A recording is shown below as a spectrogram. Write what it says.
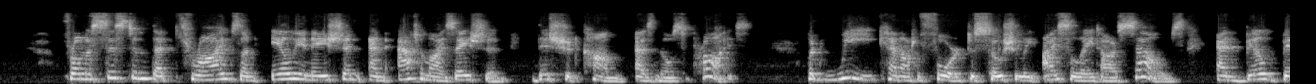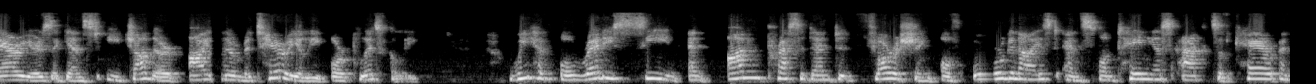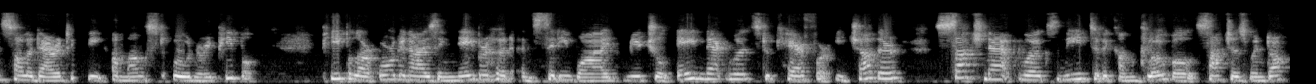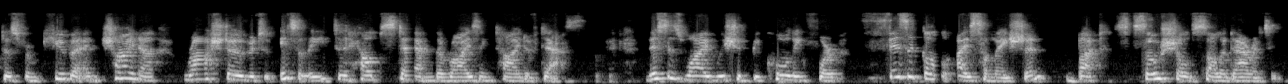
From a system that thrives on alienation and atomization, this should come as no surprise. But we cannot afford to socially isolate ourselves and build barriers against each other, either materially or politically we have already seen an unprecedented flourishing of organized and spontaneous acts of care and solidarity amongst ordinary people people are organizing neighborhood and citywide mutual aid networks to care for each other. Such networks need to become global, such as when doctors from Cuba and China rushed over to Italy to help stem the rising tide of death. This is why we should be calling for physical isolation, but social solidarity.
